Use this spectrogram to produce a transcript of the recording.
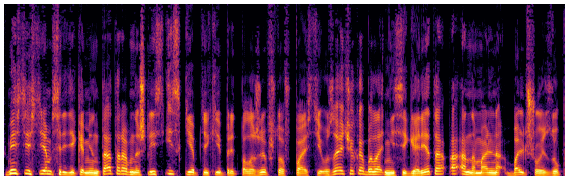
Вместе с тем, среди комментаторов нашлись и скептики, предположив, что в пасти у зайчика была не сигарета, а аномально большой зуб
